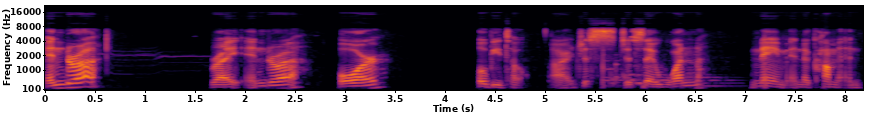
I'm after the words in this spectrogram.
Indra, right? Indra or Obito. Alright, just just say one name in the comment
